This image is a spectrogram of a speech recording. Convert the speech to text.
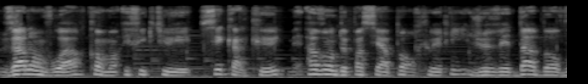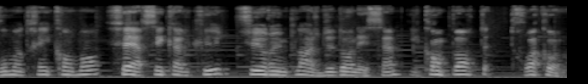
Nous allons voir comment effectuer ces calculs, mais avant de passer à Power Query, je vais d'abord vous montrer comment faire ces calculs sur une plage de données simple qui comporte trois colonnes.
